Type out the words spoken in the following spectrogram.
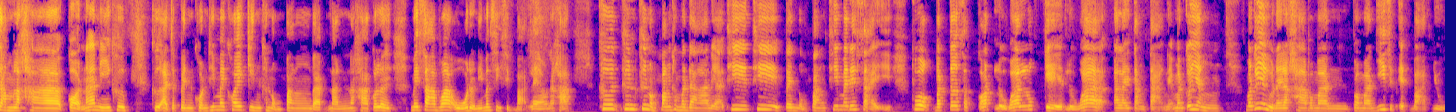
จำราคาก่อนหน้านี้คือ คืออาจจะเป็นคนที่ไม่ค่อยกินขนมปังแบบนั้นนะคะ ก็เลยไม่ทราบว่าโอ้เดี๋ยวนี้มันสี่สิบาทแล้วนะคะ คือคือคือขนมปังธรรมดาเนี่ยที่ที่เป็นขนมปังที่ไม่ได้ใส่พวกบัตเตอร์สกอตหรือว่าลูกเกดหรือว่าอะไรต่างๆ เนี่ยมันก็ยังมันก็ยังอยู่ในราคาประมาณประมาณยี่สิบเอ็ดบาทอยู่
